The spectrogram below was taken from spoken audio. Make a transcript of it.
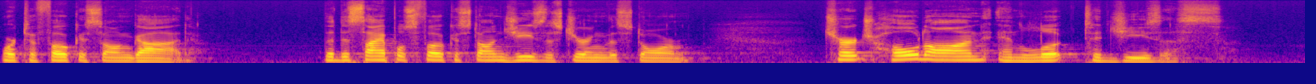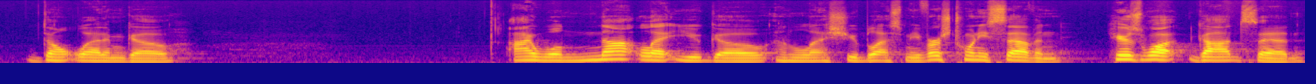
or to focus on God. The disciples focused on Jesus during the storm. Church, hold on and look to Jesus. Don't let him go. I will not let you go unless you bless me. Verse 27, here's what God said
